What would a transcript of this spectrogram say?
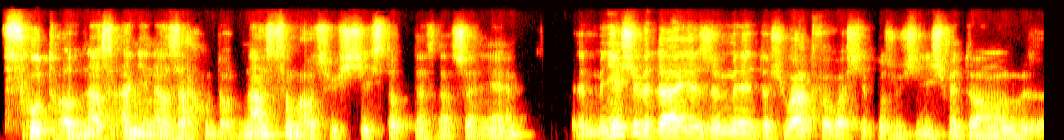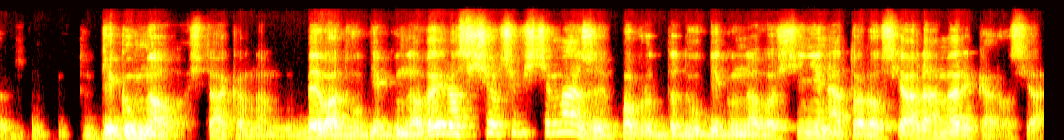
wschód od nas, a nie na zachód od nas, co ma oczywiście istotne znaczenie. Mnie się wydaje, że my dość łatwo właśnie porzuciliśmy tą biegunowość, tak? Ona była dwubiegunowa i Rosji się oczywiście marzy powrót do dwubiegunowości, nie NATO Rosja, ale Ameryka Rosja.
